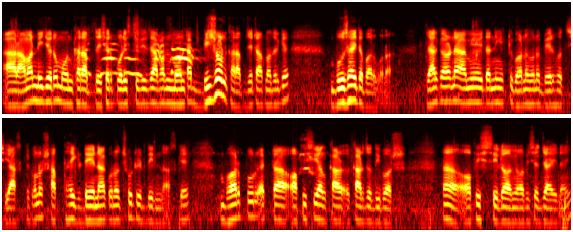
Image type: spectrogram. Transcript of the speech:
আর আমার নিজেরও মন খারাপ, দেশের পরিস্থিতিতে আমার মনটা ভীষণ খারাপ, যেটা আপনাদেরকে বুঝাইতে পারব না। যার কারণে আমি ইদানিং একটু ঘন ঘন বের হচ্ছি। আজকে কোনো সাপ্তাহিক ডে না, কোনো ছুটির দিন না। আজকে ভরপুর একটা অফিসিয়াল কার্য দিবস। হ্যাঁ অফিস ছিল, আমি অফিসে যাই নাই।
